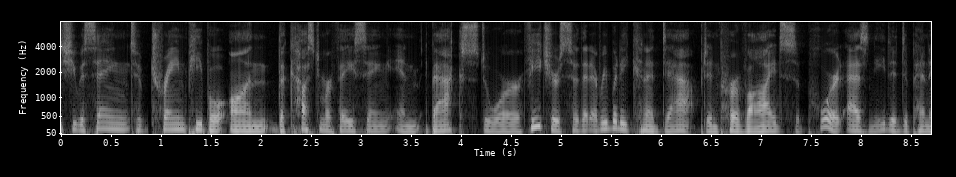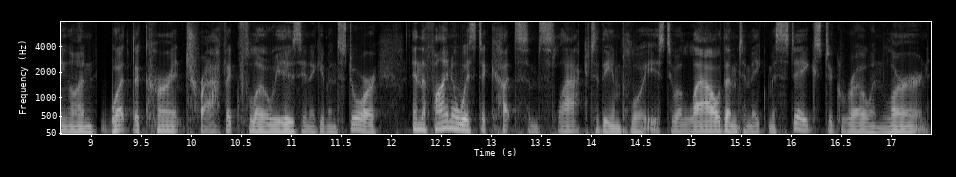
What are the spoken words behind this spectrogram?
She was saying to train people on the customer facing and back store features so that everybody can adapt and provide support as needed, depending on what the current traffic flow is in a given store. And the final was to cut some slack to the employees to allow them to make mistakes to grow and learn.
